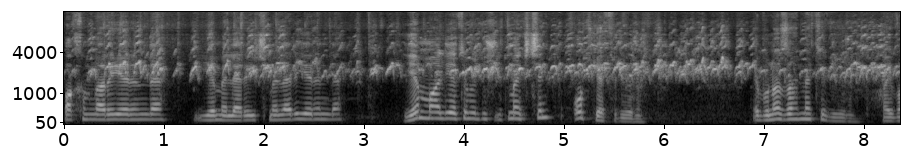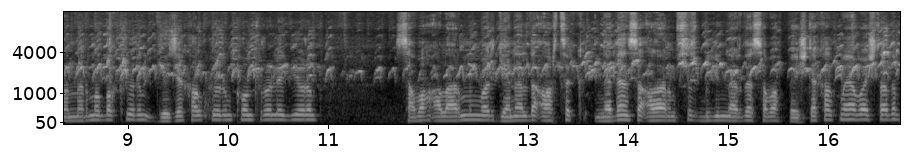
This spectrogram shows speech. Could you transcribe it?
Bakımları yerinde. Yemeleri içmeleri yerinde. Yem maliyetimi düşürtmek için ot getiriyorum. E buna zahmet ediyorum. Hayvanlarıma bakıyorum. Gece kalkıyorum kontrol ediyorum. Sabah alarmım var. Genelde artık nedense alarmsız bugünlerde sabah 5'te kalkmaya başladım.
